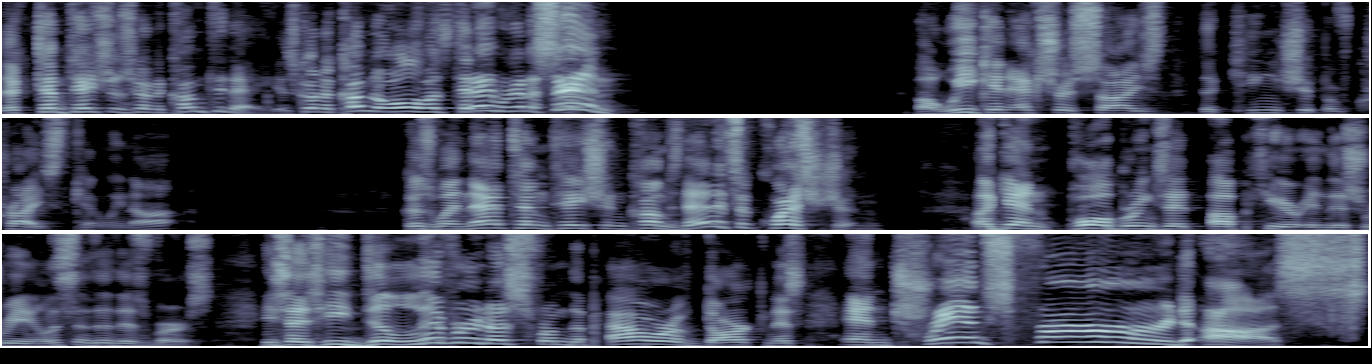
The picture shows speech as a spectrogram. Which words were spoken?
The temptation is going to come today. It's going to come to all of us today. We're going to sin. But we can exercise the kingship of Christ, can we not? Because when that temptation comes, then it's a question. Again, Paul brings it up here in this reading. Listen to this verse. He says, He delivered us from the power of darkness and transferred us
